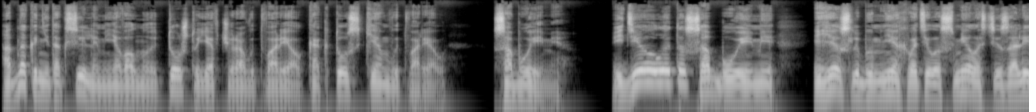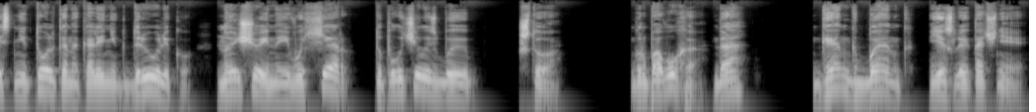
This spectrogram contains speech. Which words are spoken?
Однако не так сильно меня волнует то, что я вчера вытворял, как то, с кем вытворял. С обоими. И делал это с обоими. Если бы мне хватило смелости залезть не только на колени к Дрюлику, но еще и на его хер, то получилось бы... Что? Групповуха, да? Гэнг-бэнг, если точнее.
